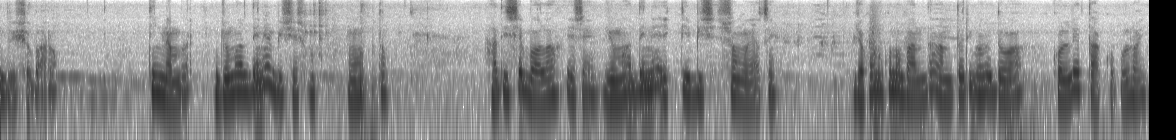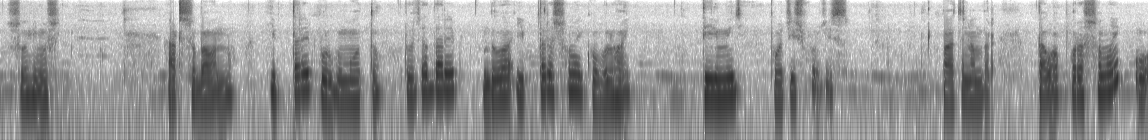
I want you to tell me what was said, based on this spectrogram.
দুইশো বারো। তিন নম্বর, জুমার দিনে বিশেষ মুহূর্ত। হাদিসে বলা হয়েছে, জুমার দিনে একটি বিশেষ সময় আছে, যখন কোনো বান্দা আন্তরিকভাবে দোয়া করলে তা কবুল হয়। সহি মুসলিম। আটশো বাউন্ন। ইফতারের পূর্ব মুহূর্ত। রোজাদারের দোয়া ইফতারের সময় কবুল হয়। তিরমিজ পঁচিশ পঁচিশ। পাঁচ নম্বর তাওয়া পড়ার সময় ও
